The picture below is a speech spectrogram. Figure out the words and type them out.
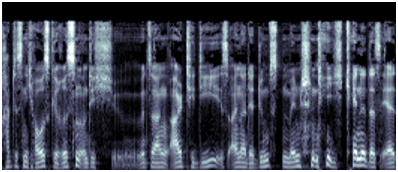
hat es nicht rausgerissen und ich äh, würde sagen, RTD ist einer der dümmsten Menschen, die ich kenne, dass er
